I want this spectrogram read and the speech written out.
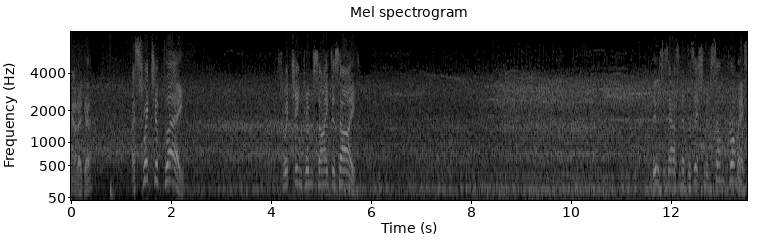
Carragher. A switch of play. Switching from side to side. Loses out in a position of some promise.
